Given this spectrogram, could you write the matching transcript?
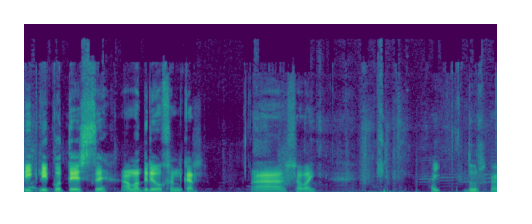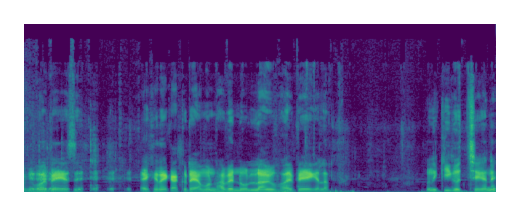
পিকনিক করতে এসছে আমাদের ওখানকার সবাই। দূর আমি ভয় পেয়ে গেছি। এখানে কাকুটা এমনভাবে নড়লো আমি ভয় পেয়ে গেলাম। উনি কি করছে এখানে?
